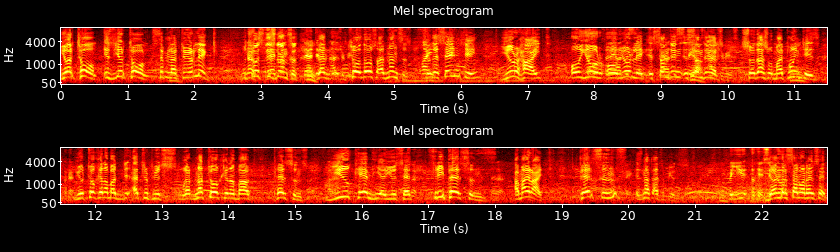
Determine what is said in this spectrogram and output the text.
you are tall. Is your tall similar to your leg? Which No, was this they're nonsense? they're different That- so those are nonsense. So the same thing, your height or your so or your leg is something is something else. attributes. So that's what my point Mm. is. Okay. You're talking about the attributes. We're not talking about persons. You came here. You said three persons. Am I right? Persons is not attributes. But you okay? So you understand what I said?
